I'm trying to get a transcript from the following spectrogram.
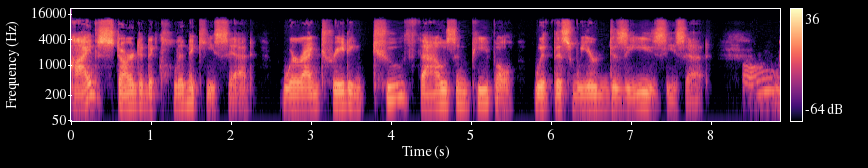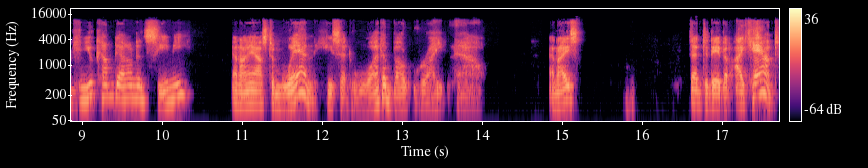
I've started a clinic, he said, where I'm treating 2,000 people with this weird disease, he said. Oh. Can you come down and see me? And I asked him when. He said, What about right now? And I said to David, I can't.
